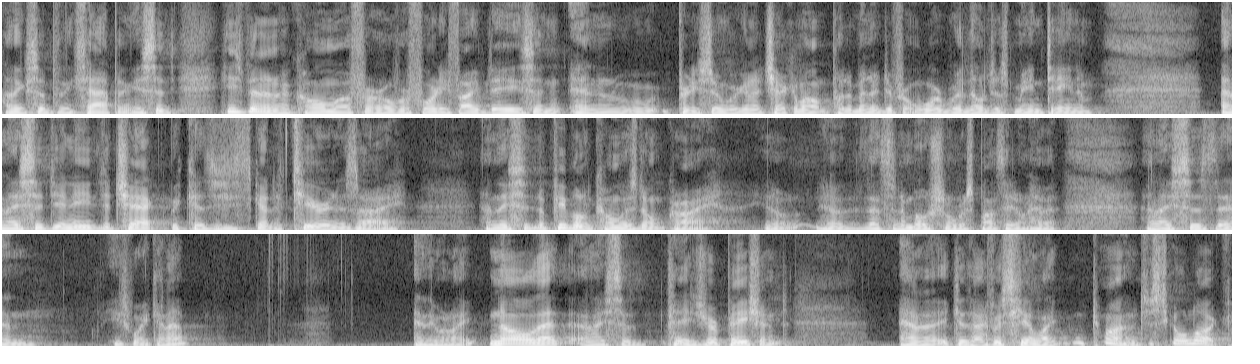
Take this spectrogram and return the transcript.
I think something's happening. He said, he's been in a coma for over 45 days and, and pretty soon we're going to check him out and put him in a different ward where they'll just maintain him. And I said, you need to check because he's got a tear in his eye. And they said, no, people in comas don't cry. You know, you know, that's an emotional response. They don't have it. And I says, then he's waking up. And they were like, no, that, and I said, hey, he's your patient. And because uh, I was here like, come on, just go look.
